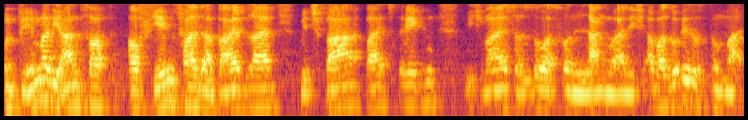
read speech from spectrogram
Und wie immer die Antwort, auf jeden Fall dabei bleiben mit Sparbeiträgen. Ich weiß, das ist sowas von langweilig, aber so ist es nun mal.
